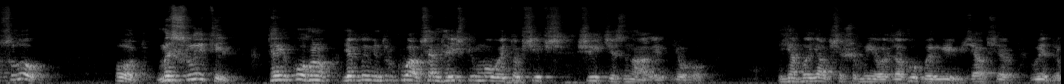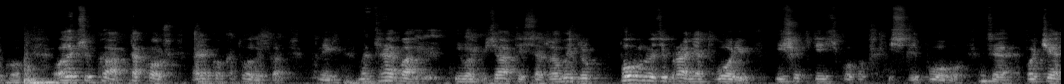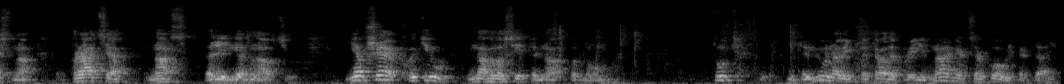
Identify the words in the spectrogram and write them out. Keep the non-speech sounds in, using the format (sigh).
Слов, от, мислитель, та якого, якби він друкувався англійською мовою, то всі в світі знали його. Я боявся, що ми його загубимо і взявся видрукував. Олексюка також греко-католика книги. Не треба і от взятися за видрук повного зібрання творів і Шептицького, і Сліпого. Це почесна праця нас, релігіознавців. Я ще хотів наголосити на одному. Тут інтерв'ю навіть питали про єднання церков і так далі.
